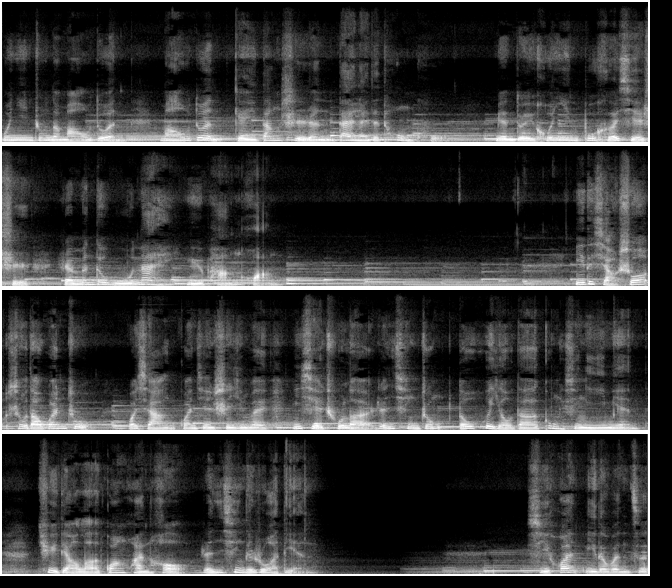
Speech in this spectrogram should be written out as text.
婚姻中的矛盾。矛盾给当事人带来的痛苦，面对婚姻不和谐时，人们的无奈与彷徨。你的小说受到关注，我想关键是因为你写出了人性中都会有的共性一面，去掉了光环后人性的弱点。喜欢你的文字，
